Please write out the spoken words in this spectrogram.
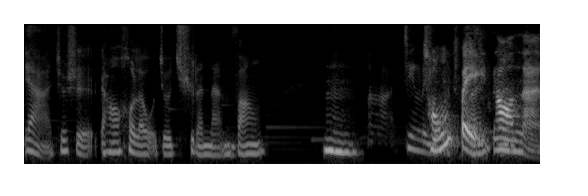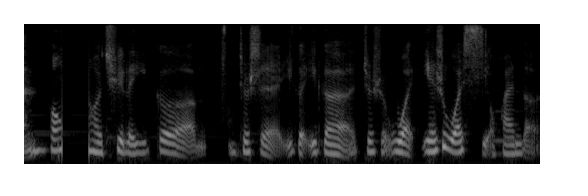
呀，就是，然后后来我就去了南方，嗯啊，进了从北到南，从。然后去了一个，就是一个一个，就是我也是我喜欢的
